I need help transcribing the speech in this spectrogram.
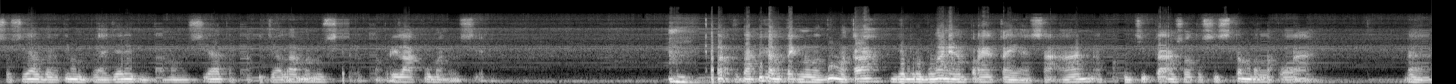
Sosial berarti mempelajari tentang manusia, tentang gejala manusia, tentang perilaku manusia. Tetapi kalau teknologi maka dia berhubungan dengan perkayasaan atau penciptaan suatu sistem pelaporan. Nah,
